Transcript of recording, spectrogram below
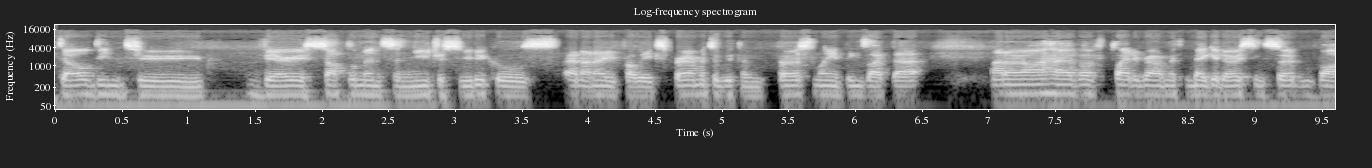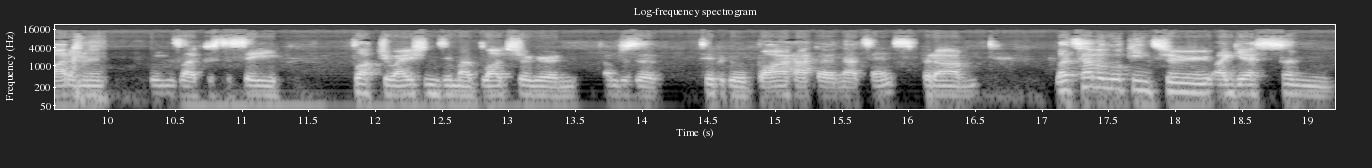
delved into various supplements and nutraceuticals, and I know you've probably experimented with them personally and things like that. I know I have. I've played around with megadosing certain vitamins, things like just to see fluctuations in my blood sugar, and I'm just a typical biohacker in that sense. But um, let's have a look into, I guess, some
